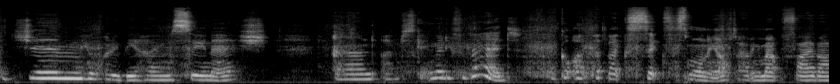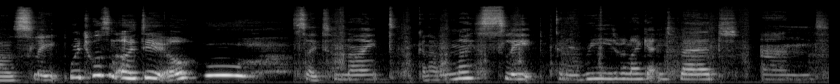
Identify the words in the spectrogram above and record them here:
the gym. He'll probably be home soonish. And I'm just getting ready for bed. I got up at like six this morning after having about five hours sleep, which wasn't ideal. Ooh. So tonight I'm gonna have a nice sleep. I'm gonna read when I get into bed and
